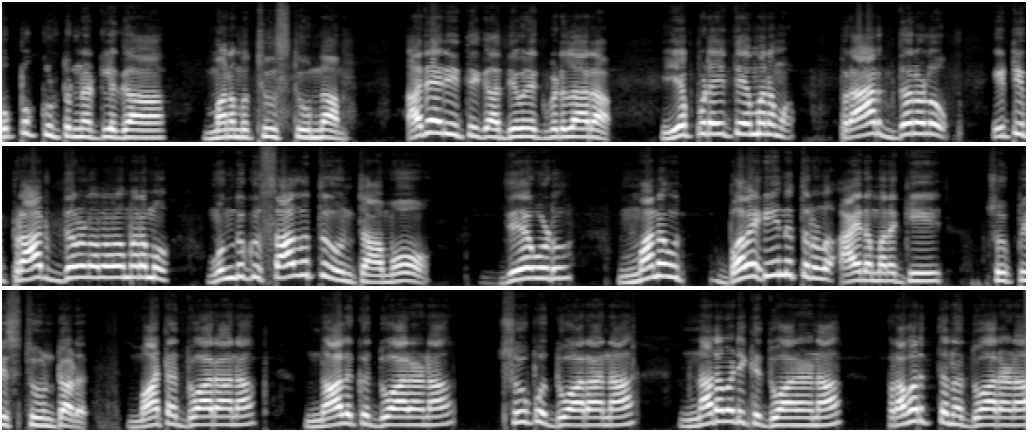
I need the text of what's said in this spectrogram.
ఒప్పుకుంటున్నట్లుగా మనము చూస్తూ ఉన్నాం. అదే రీతిగా దేవునికి బిడలారా ఎప్పుడైతే మనము ప్రార్థనలు ఇటు ప్రార్థనలలో మనము ముందుకు సాగుతూ ఉంటామో దేవుడు మన బలహీనతలను ఆయన మనకి చూపిస్తూ ఉంటాడు. మాట ద్వారానా నాలుక ద్వారానా చూపు ద్వారానా నడవడిక ద్వారానా ప్రవర్తన ద్వారానా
